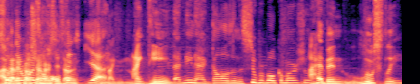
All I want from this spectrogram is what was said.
I've had a crush on her since I thing- was yeah. like 19. that Nina Agdal's in the Super Bowl commercial. I had been loosely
